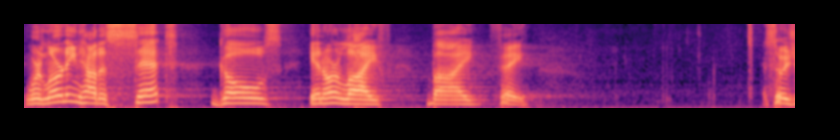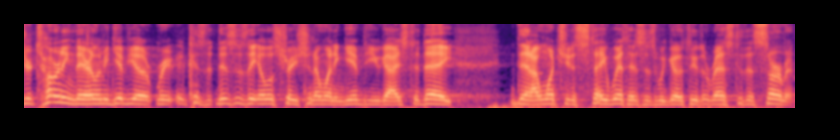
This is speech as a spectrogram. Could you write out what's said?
We're learning how to set goals in our life by faith. So, as you're turning there, let me give you because this is the illustration I want to give to you guys today that I want you to stay with us as we go through the rest of the sermon.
